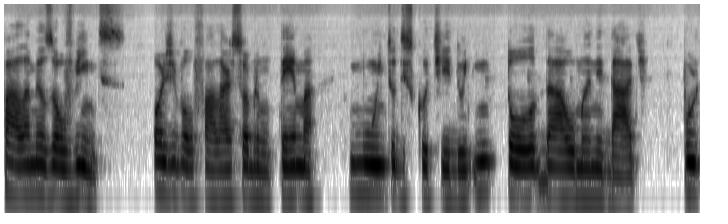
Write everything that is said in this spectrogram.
Fala, meus ouvintes. Hoje vou falar sobre um tema muito discutido em toda a humanidade. Por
